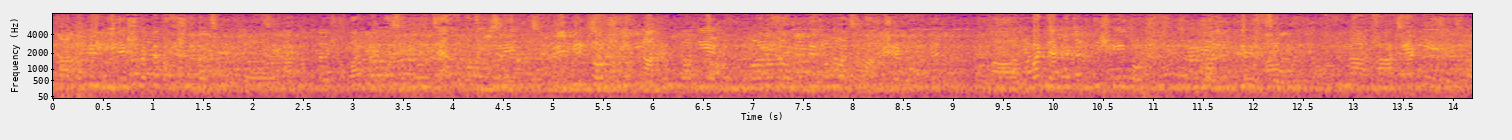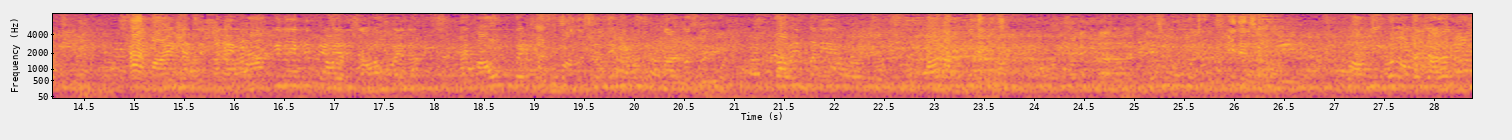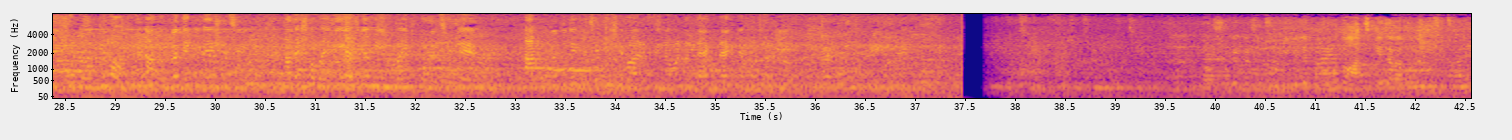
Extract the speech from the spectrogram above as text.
নাটকের নিজস্ব একটা দর্শক আছে সেই নাটকটা সবার খুব পছন্দ হয়েছে এত বছর ধরে রিপিট দর্শক নাটকটা নিয়ে একটা উন্মাদনা উত্তেজনা আছে মানুষের মধ্যে আহ, এবার দেখা যাক যে সেই দর্শক দলমুখী হচ্ছে হ্যাঁ মা এসেছে মানে মাকে নিয়ে এমনি প্রিমিয়ারে যাওয়া হয় না আর মাও খুব একটা এত মানুষজন দেখে খুব নার্ভাস হয়ে পড়ে তো আমি মানে মা নাটকটা দেখেছি দেখেছি ও প্রচণ্ড কেঁদেছিল তো আমি এবং আমরা যারা যেসব বন্ধুরা অথবা নাটকটা দেখতে এসেছিল তাদের সবাইকেই আজকে আমি ইনভাইট করেছি যে নাটকটা তো দেখেছিস এবার সিনেমাটা দেখ দেখ কেমন লাগে দর্শকের কাছে ছবি গেলে প্রথমত আজকে যারা হলে বসে ছবি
